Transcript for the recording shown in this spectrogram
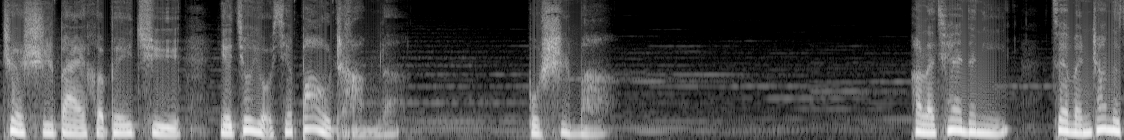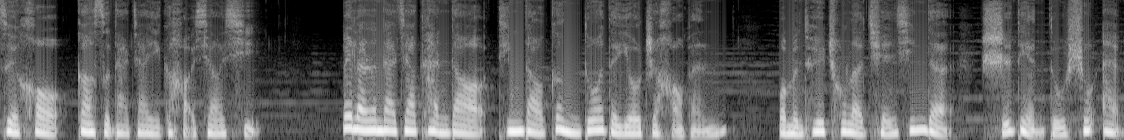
这失败和悲剧也就有些报偿了，不是吗？好了，亲爱的你，在文章的最后告诉大家一个好消息：为了让大家看到、听到更多的优质好文，我们推出了全新的十点读书 App，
